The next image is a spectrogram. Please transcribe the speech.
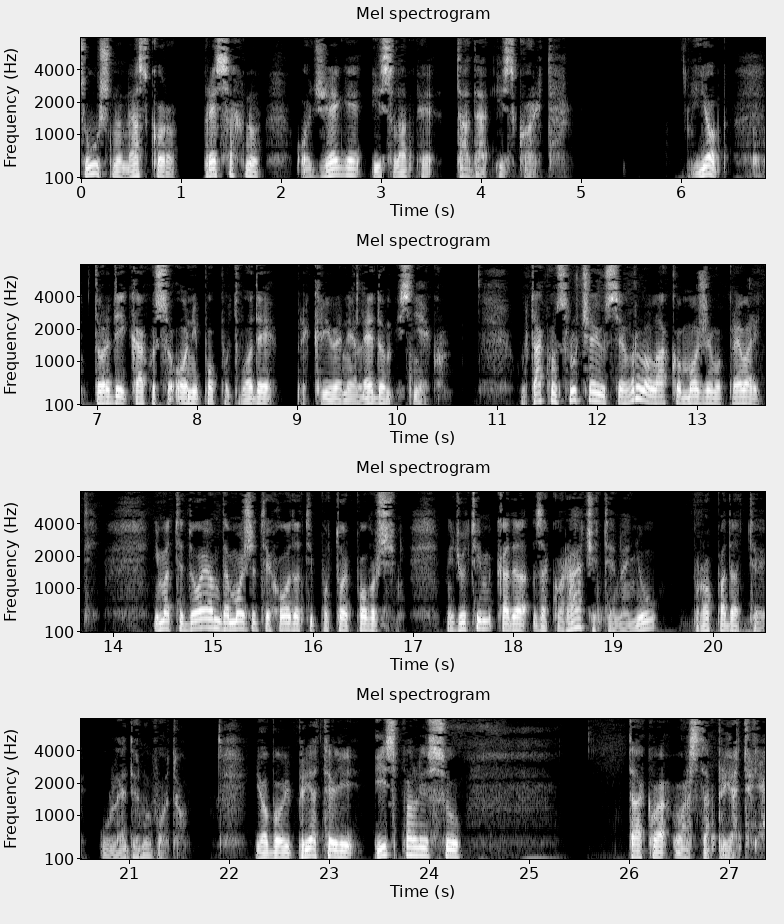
sušno naskoro presahnu od žege i slape tada iz korita. Job tvrdi kako su oni poput vode prekrivene ledom i snijegom. U takvom slučaju se vrlo lako možemo prevariti. Imate dojam da možete hodati po toj površini, međutim kada zakoračite na nju, propadate u ledenu vodu. Jobovi prijatelji ispali su takva vrsta prijatelja.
